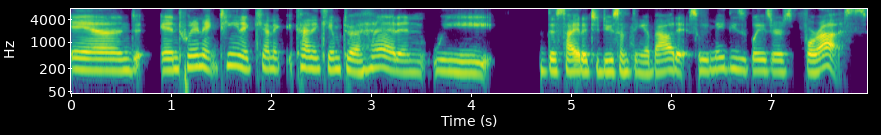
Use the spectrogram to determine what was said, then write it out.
And in 2019, it kind of it kind of came to a head, and we decided to do something about it. So we made these blazers for us.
